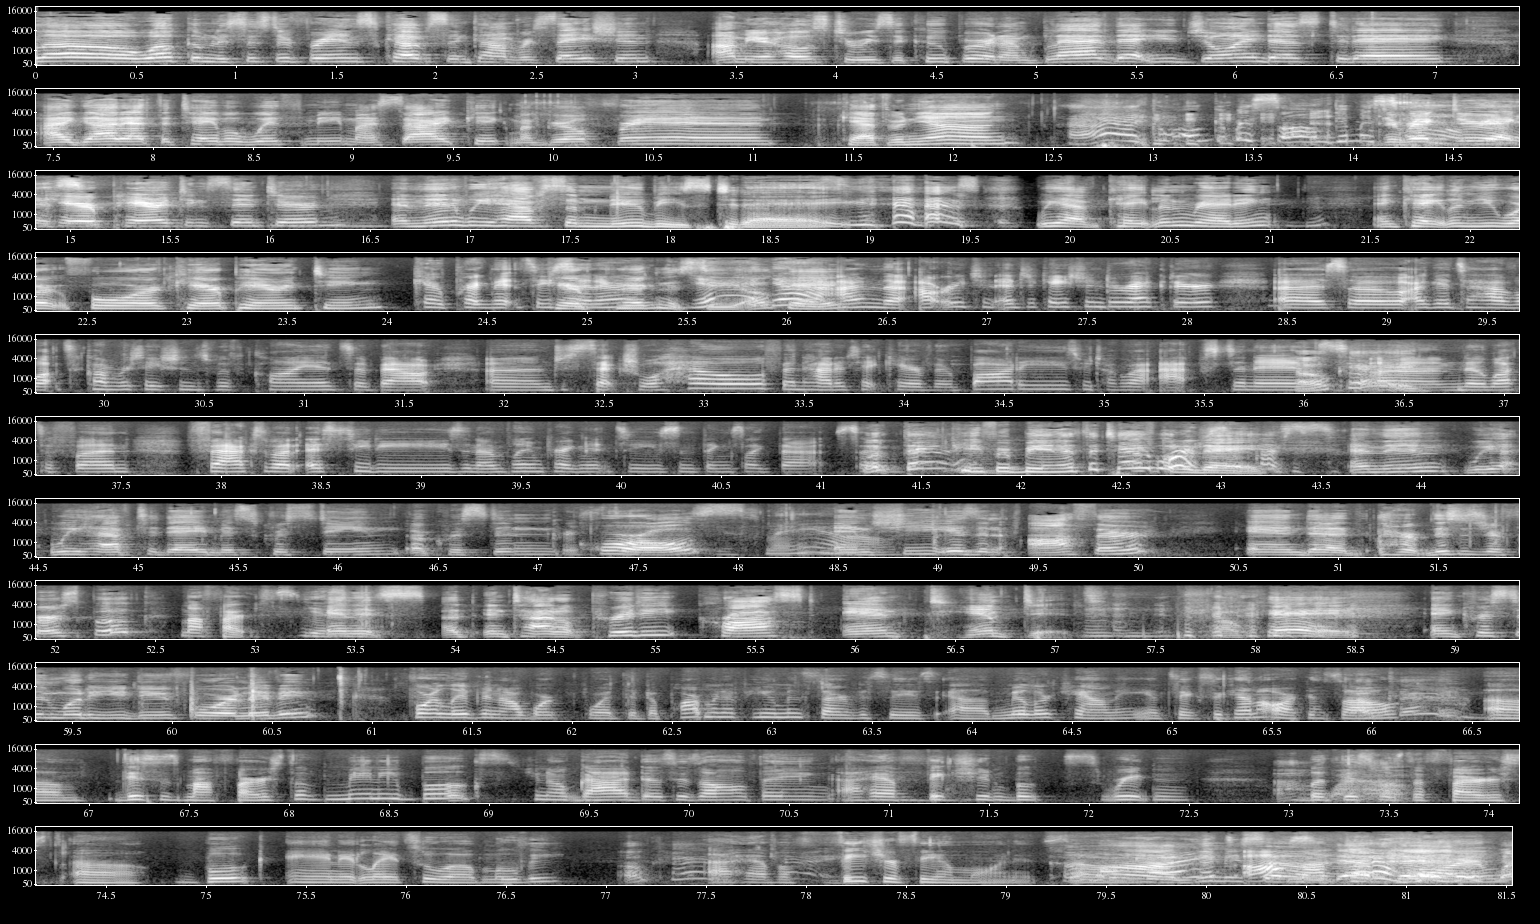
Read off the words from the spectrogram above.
Welcome to Sister Friends Cups and Conversation. I'm your host, Teresa Cooper, and I'm glad that you joined us today. I got at the table with me my sidekick, my girlfriend, Catherine Young. Hi, come on, give me some, give me Director some. Director at Care Parenting Center. Mm-hmm. And then we have some newbies today. Yes, we have Caitlin Redding. Mm-hmm. And Caitlin, you work for Care Parenting. Care Pregnancy Care Center. Pregnancy, yeah, okay. Yeah, I'm the Outreach and Education Director. Uh, so I get to have lots of conversations with clients about um, just sexual health and how to take care of their bodies. We talk about abstinence. Okay. Um, know lots of fun facts about STDs and unplanned pregnancies and things like that. So, well, thank you for being at the table course, today. And then we we have today Miss Christine or Kristen, Kristen. Quarles. Yes, ma'am. And she is an author and uh, her this is your first book. My first, yes. And it's uh, entitled "Pretty, Crossed, and Tempted." Mm-hmm. okay. And Kristen, what do you do for a living? For a living, I work for the Department of Human Services, uh, Miller County in Texarkana, Arkansas. Okay. Um, this is my first of many books. You know, God does His own thing. I have mm-hmm. fiction books written, oh, but wow. this was the first uh, book, and it led to a movie. Okay. I have a feature film on it. Come so on, give me some. Awesome. My platform,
